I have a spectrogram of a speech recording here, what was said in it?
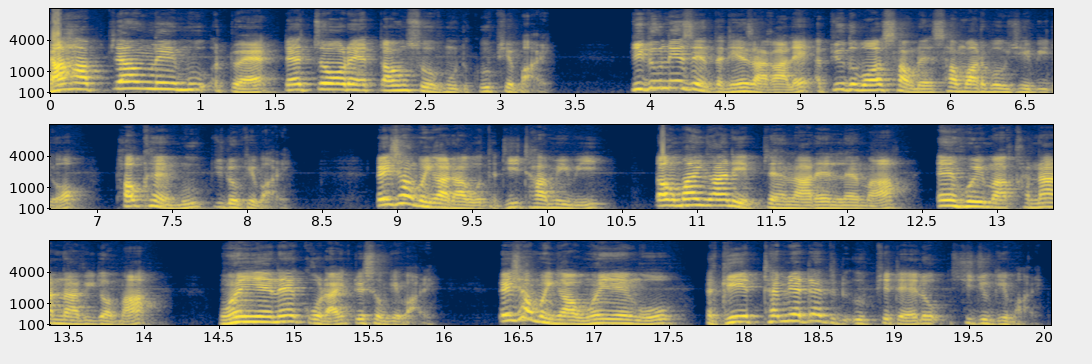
ဒါဟာပြောင်းလဲမှုအတွက်တက်ကြောတဲ့တောင်းဆိုမှုတစ်ခုဖြစ်ပါတယ်။ပြည်သူ့နေစဉ်သတင်းစာကလည်းအပြုသဘောဆောင်တဲ့ဆောင်းပါးတစ်ပုဒ်ရေးပြီးတော့ထောက်ခံမှုပြုလုပ်ခဲ့ပါတယ်။တိတ်ဆောင်ပင်ကဒါကိုတတိထားမိပြီးတောင်ပိုင်းကနေပြန်လာတဲ့လမ်းမှာအန်ဟွေမှာခဏနာပြီးတော့မှဝန်ရင်နဲ့ကိုယ်တိုင်တွေ့ဆုံခဲ့ပါတယ်။တိတ်ဆောင်ပင်ကဝန်ရင်ကိုတကယ်ထက်မြက်တဲ့သူတူဖြစ်တယ်လို့ရှိကျူခဲ့ပါတယ်။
